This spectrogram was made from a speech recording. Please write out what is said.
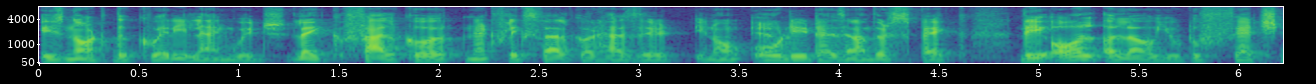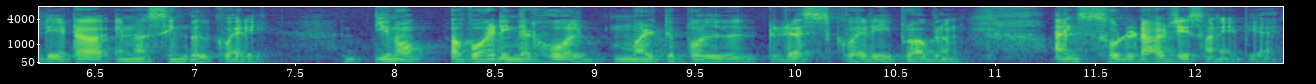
is not the query language. Like Falcor, Netflix Falcor has it, you know, OData is another spec. They all allow you to fetch data in a single query, you know, avoiding that whole multiple REST query problem. And so did our JSON API.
